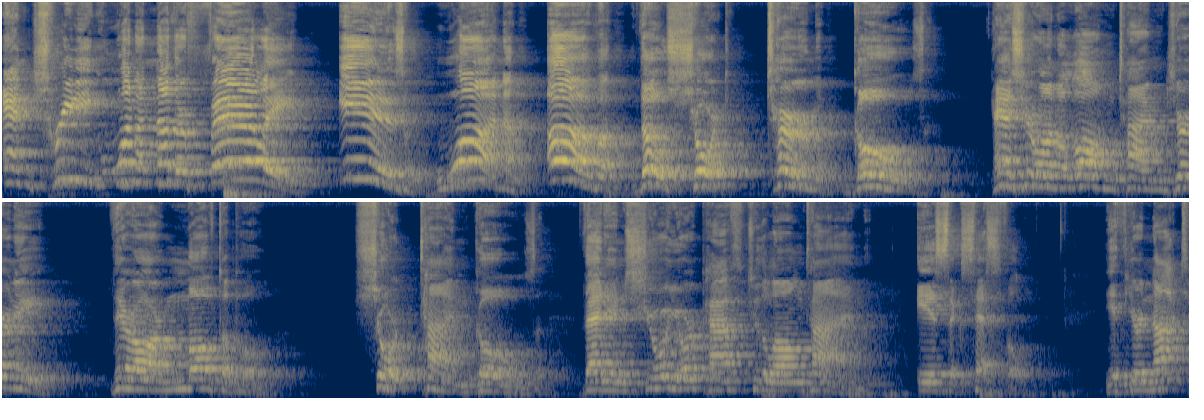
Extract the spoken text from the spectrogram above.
And treating one another fairly is one of those short-term goals. As you're on a long-time journey, there are multiple short time goals that ensure your path to the long time is successful. If you're not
